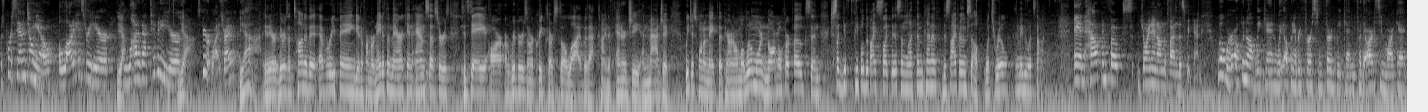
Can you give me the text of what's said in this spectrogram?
of course, San Antonio. A lot of history here. Yeah. A lot of activity here. Yeah. Spirit-wise, right? Yeah, there, there's a ton of it. Everything, you know, from our Native American ancestors to today, our, our rivers and our creeks are still alive with that kind of energy and magic. We just want to make the paranormal a little more normal for folks and just like give people devices like this and let them kind of decide for themselves what's real and maybe what's not. And how can folks join in on the fun this weekend? Well, we're open all weekend. We open every first and third weekend for the artisan market.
